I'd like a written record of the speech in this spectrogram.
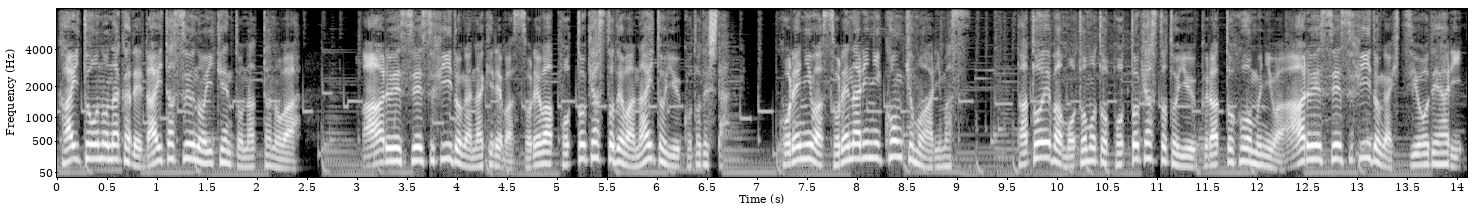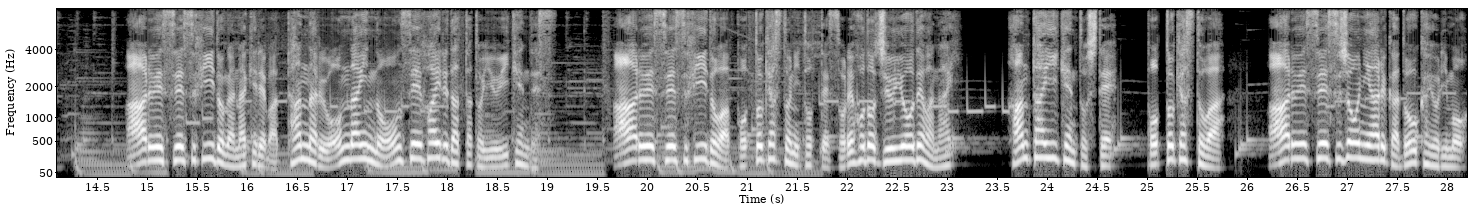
回答の中で大多数の意見となったのは RSS フィードがなければそれはポッドキャストではないということでした。これにはそれなりに根拠もあります。例えばもともとポッドキャストというプラットフォームには RSS フィードが必要であり RSS フィードがなければ単なるオンラインの音声ファイルだったという意見です。RSS フィードはポッドキャストにとってそれほど重要ではない。反対意見としてポッドキャストは RSS 上にあるかどうかよりも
